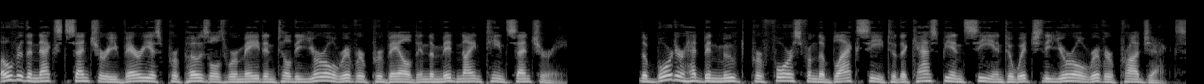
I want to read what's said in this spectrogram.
Over the next century various proposals were made until the Ural River prevailed in the mid-19th century. The border had been moved perforce from the Black Sea to the Caspian Sea into which the Ural River projects.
